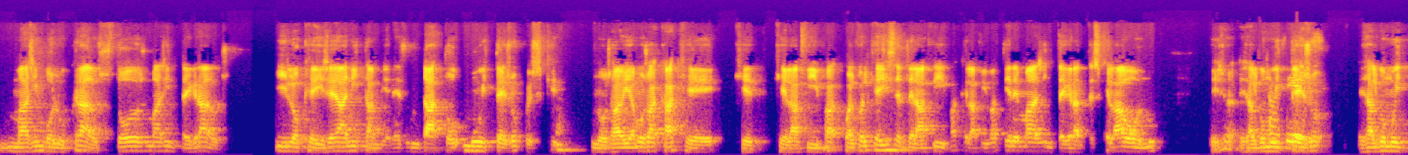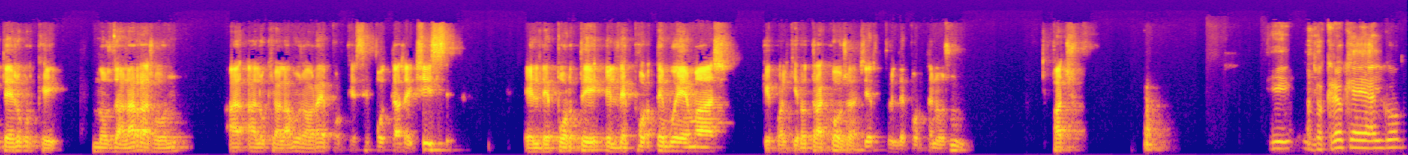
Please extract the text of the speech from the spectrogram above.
más involucrados, todos más integrados. Y lo que dice Dani también es un dato muy teso, pues que no sabíamos acá que, que, que la FIFA, ¿cuál fue el que dice? El de la FIFA, que la FIFA tiene más integrantes que la ONU. Es, es algo muy teso, es. algo muy teso porque nos da la razón a, a, lo que hablamos ahora de por qué este podcast existe. El deporte, el deporte mueve más que cualquier otra cosa, ¿cierto? El deporte nos une. Pacho. Sí, yo creo que hay algo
